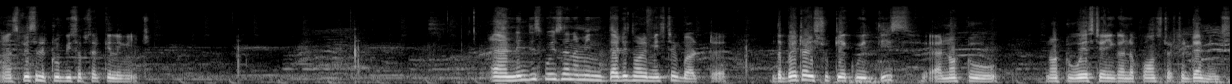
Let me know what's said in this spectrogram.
And especially two bishops are killing it and in this position I mean that is not a mistake but uh, the better is to take with this uh, not to not to waste any kind of pawn structure damage.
